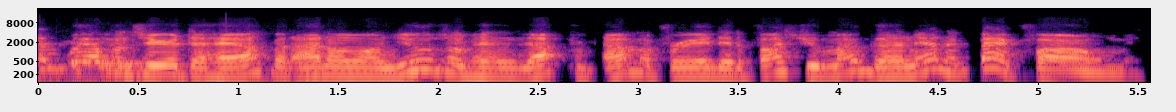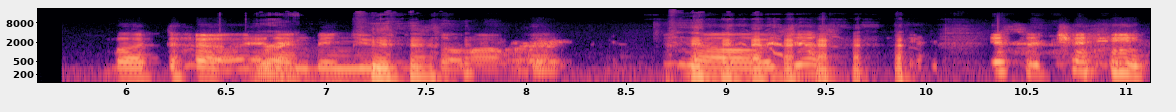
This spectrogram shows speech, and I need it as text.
have weapons here at the house, but I don't want to use them. And I- I'm afraid that if I shoot my gun, then it backfire on me. But uh, it Right. hasn't been used for so long. But, you know, it's just it's a chance.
